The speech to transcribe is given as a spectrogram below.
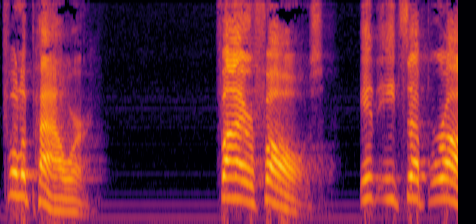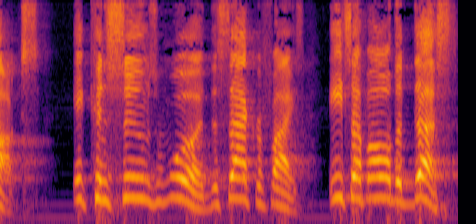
full of power. Fire falls. It eats up rocks. It consumes wood, the sacrifice, eats up all the dust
